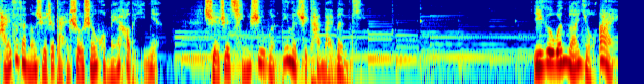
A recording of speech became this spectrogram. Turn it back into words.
孩子才能学着感受生活美好的一面，学着情绪稳定的去看待问题。一个温暖有爱、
